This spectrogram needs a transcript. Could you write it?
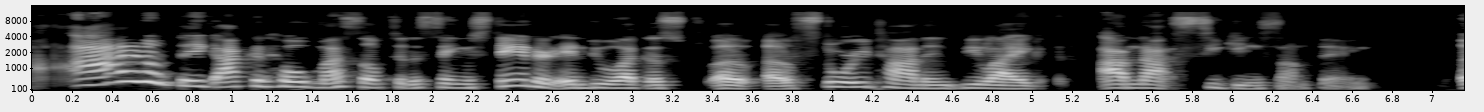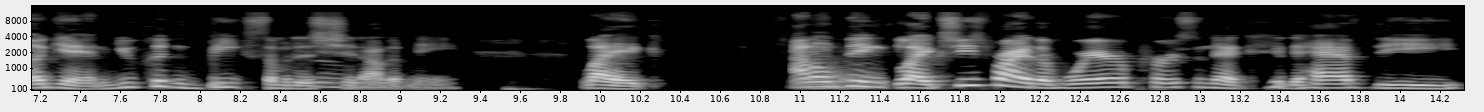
I don't think I could hold myself to the same standard and do like a, a, a story time and be like, I'm not seeking something. Again, you couldn't beat some of this mm-hmm. shit out of me. Like, yeah. I don't think like she's probably the rare person that could have the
